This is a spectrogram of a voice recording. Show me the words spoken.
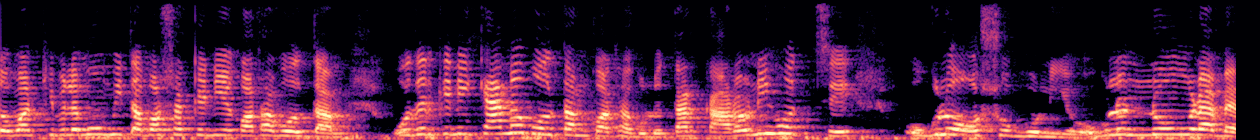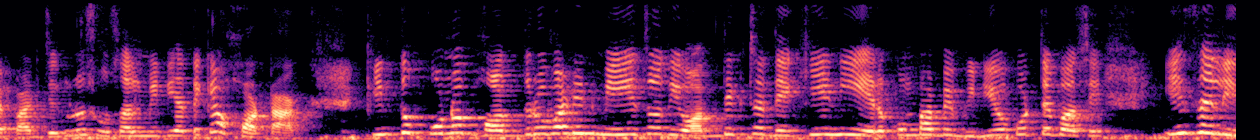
তোমার কি বলে, মমিতা বসাকে নিয়ে কথা বলতাম? ওদেরকে নিয়ে কেন বলতাম কথাগুলো? তার কারণই হচ্ছে ওগুলো অশোভনীয়, ওগুলো নোংরা ব্যাপার, যেগুলো সোশ্যাল মিডিয়া থেকে হঠাৎ। কিন্তু কোনো ভদ্রবাড়ির মেয়ে যদি অর্ধেকটা দেখিয়ে নিয়ে এরকমভাবে ভিডিও করতে বসে ইজিলি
